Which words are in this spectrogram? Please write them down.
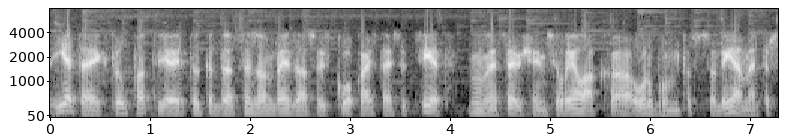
ieteiktu, pat ja tad, kad uh, sezona beidzās, vai koku aiztaisiet ciet, nu, sevišķi jums ir lielāka uh, urbuma tas uh, diametrs,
